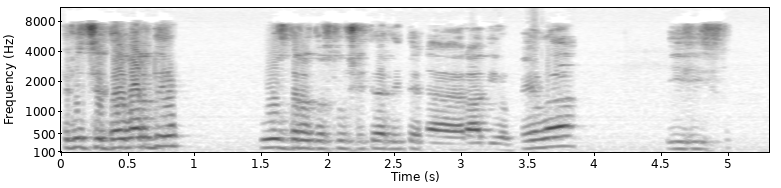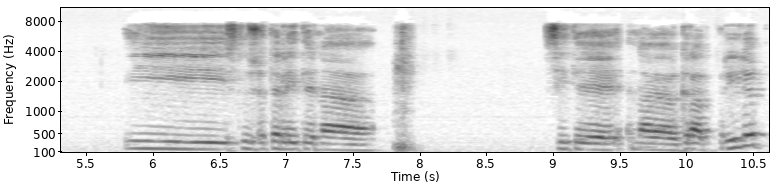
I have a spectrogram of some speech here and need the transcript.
Пред се добар ден, поздрав до слушателите на Радио Пела и, и слушателите на сите на град Прилеп.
